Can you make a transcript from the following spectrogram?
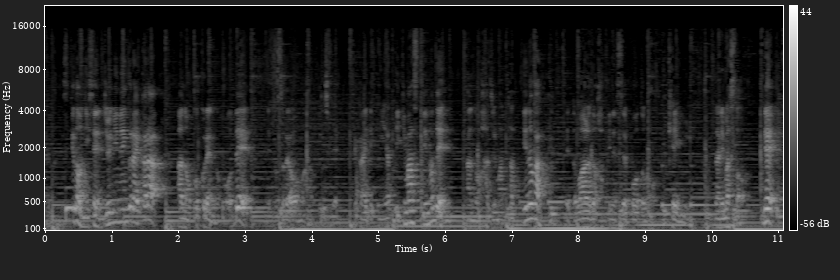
てたんですけど、2012年ぐらいから、あの、国連の方で、それを、まあ、うちで世界的にやっていきますっていうので、あの、始まったっていうのが、えっ、と、ワールドハピネスレポートの経緯になりますと。で、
